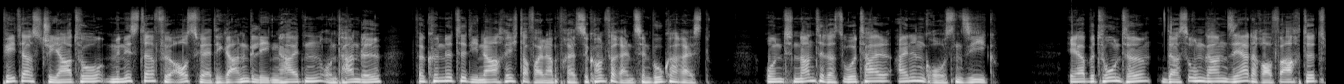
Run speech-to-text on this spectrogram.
Peter Sciato, Minister für Auswärtige Angelegenheiten und Handel, verkündete die Nachricht auf einer Pressekonferenz in Bukarest und nannte das Urteil einen großen Sieg. Er betonte, dass Ungarn sehr darauf achtet,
